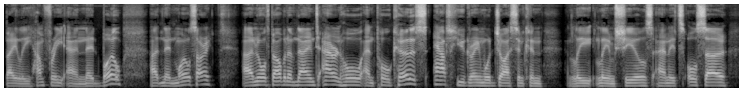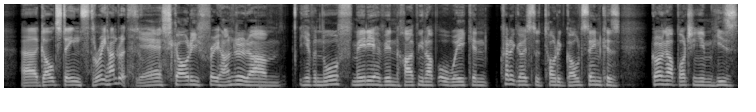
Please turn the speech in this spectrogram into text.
Bailey Humphrey and Ned Boyle, uh, Ned Moyle, sorry. Uh, North Melbourne have named Aaron Hall and Paul Curtis. Out Hugh Greenwood, Jy Simpkin, and Lee, Liam Shields, and it's also uh, Goldstein's 300th. Yeah, Scaldy 300. Um, yeah, the North media have been hyping it up all week, and credit goes to Todd Goldstein because growing up watching him, he's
